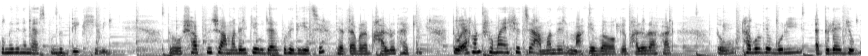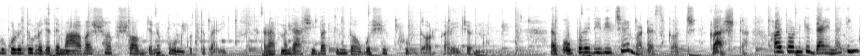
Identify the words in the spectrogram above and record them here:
কোনো দিন আমি আজ পর্যন্ত দেখিনি। তো সব কিছু আমাদেরকে উজাড় করে দিয়েছে যাতে আমরা ভালো থাকি। তো এখন সময় এসেছে আমাদের মাকে বাবাকে ভালো রাখার। তো ঠাকুরকে বলি, এতটাই যোগ্য করে তুলো যাতে মা বাবার সব শখ যেন পূরণ করতে পারি। আর আপনাদের আশীর্বাদ কিন্তু অবশ্যই খুব দরকার এই জন্য। ওপরে দিয়ে দিচ্ছে বাটারস্কচ ক্রাশটা হয়তো অনেকে দেয় না, কিন্তু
